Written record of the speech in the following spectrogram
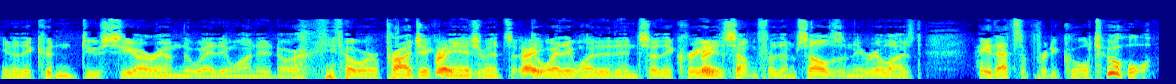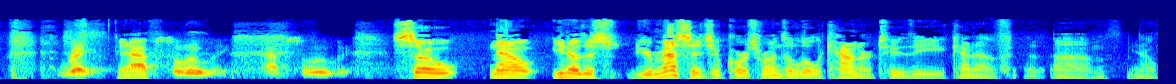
you know, they couldn't do CRM the way they wanted, or you know, or project right. management right. the way they wanted, and so they created right. something for themselves, and they realized, hey, that's a pretty cool tool. Right. Yeah. Absolutely. Absolutely. So now, you know, this your message, of course, runs a little counter to the kind of, um, you know,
